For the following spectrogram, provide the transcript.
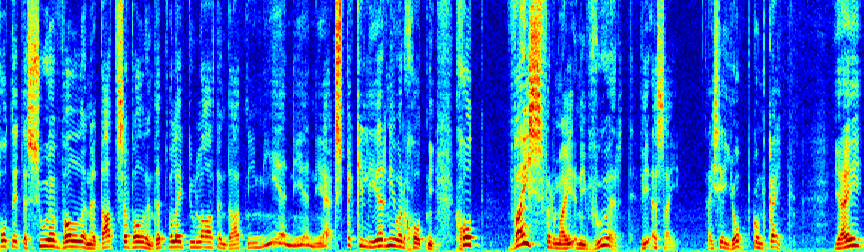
God het 'n so wil en 'n dat se wil en dit wil hy toelaat en dat nie. Nee, nee, nee, ek spekuleer nie oor God nie. God wys vir my in die woord wie is hy? Hy sê Job, kom kyk. Jy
